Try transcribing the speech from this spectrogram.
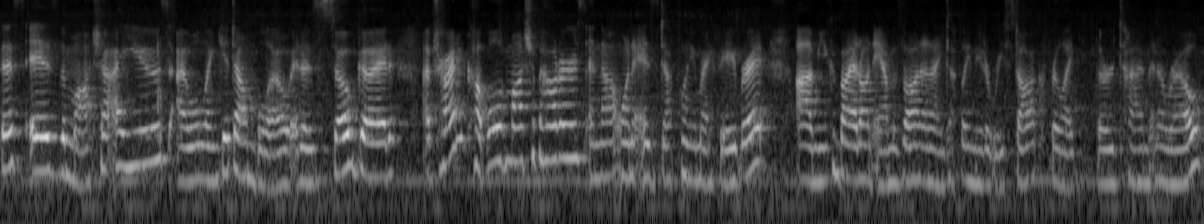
this is the matcha I use. I will link it down below. It is so good. I've tried a couple of matcha powders and that one is definitely my favorite. Um, you can buy it on Amazon and I definitely need a restock for like third time in a row.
